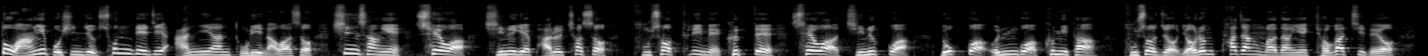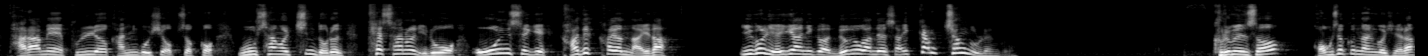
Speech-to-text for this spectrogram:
또 왕이 보신즉 손대지 아니한 돌이 나와서 신상의 쇠와 진흙의 발을 쳐서 부서 트림에 그때 쇠와 진흙과 녹과 은과 금이 다 부서져 여름 타작 마당에 겨같이 되어 바람에 불려간 곳이 없었고 우상을 친 돌은 태산을 이루어 온 세계 가득하였나이다. 이걸 얘기하니까 느부갓네살이 깜짝 놀란 거예요. 그러면서 거기서 끝나는 것이 아니라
